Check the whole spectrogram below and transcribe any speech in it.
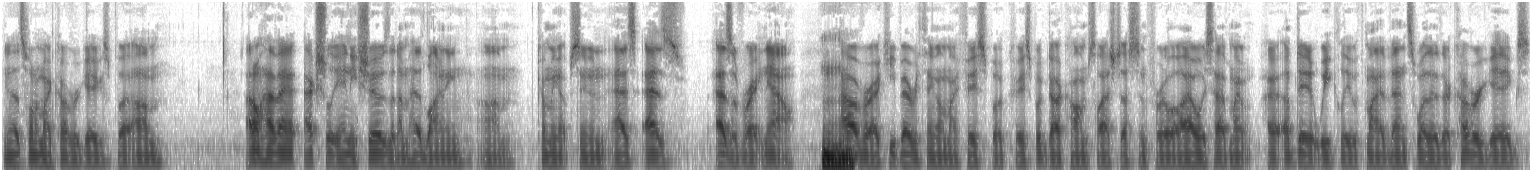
You know, that's one of my cover gigs. But um, I don't have a- actually any shows that I'm headlining um, coming up soon as as as of right now. Mm-hmm. However, I keep everything on my Facebook, facebook.com slash Dustin Furlow. I always have my, I update it weekly with my events, whether they're cover gigs,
